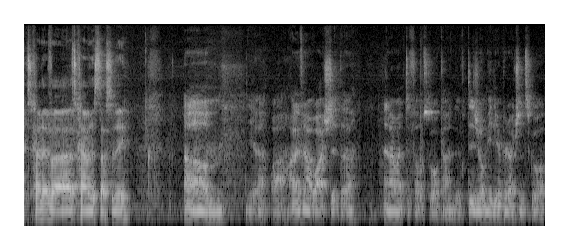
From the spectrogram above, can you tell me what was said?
It's kind of uh, it's kind of a necessity. Um, wow. I have not watched it though. And I went to film school, kind of. Digital media production school.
